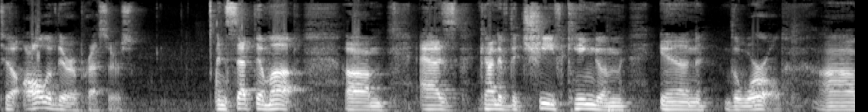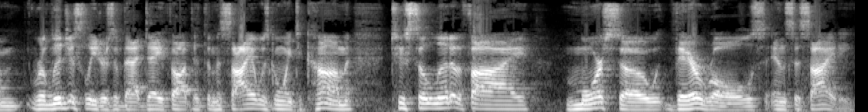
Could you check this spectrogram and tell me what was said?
to all of their oppressors and set them up um, as kind of the chief kingdom in the world. Um, religious leaders of that day thought that the Messiah was going to come to solidify more so their roles in society.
